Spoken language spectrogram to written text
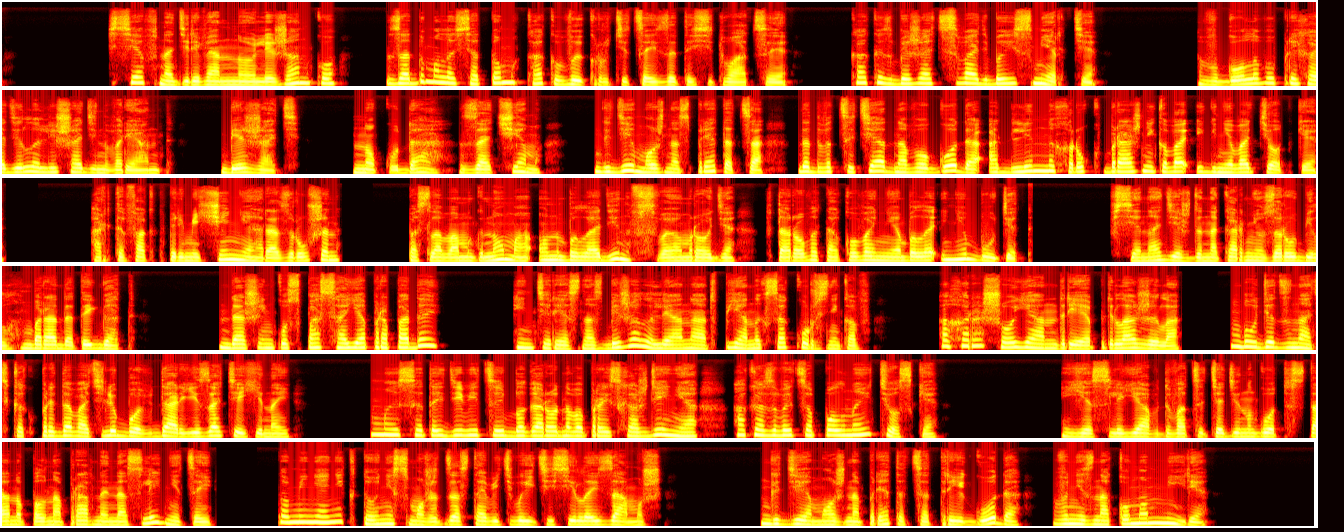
Сев на деревянную лежанку, задумалась о том, как выкрутиться из этой ситуации. Как избежать свадьбы и смерти? В голову приходило лишь один вариант — бежать. Но куда? Зачем? Где можно спрятаться до 21 года от длинных рук Бражникова и гнева тетки? Артефакт перемещения разрушен. По словам гнома, он был один в своем роде, второго такого не было и не будет. Все надежды на корню зарубил, бородатый гад. Дашеньку спас, а я пропадай? Интересно, сбежала ли она от пьяных сокурсников? А хорошо я Андрея приложила. Будет знать, как предавать любовь Дарье Затехиной. Мы с этой девицей благородного происхождения, оказывается, полные тёзки. Если я в 21 год стану полноправной наследницей, то меня никто не сможет заставить выйти силой замуж. Где можно прятаться три года в незнакомом мире?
